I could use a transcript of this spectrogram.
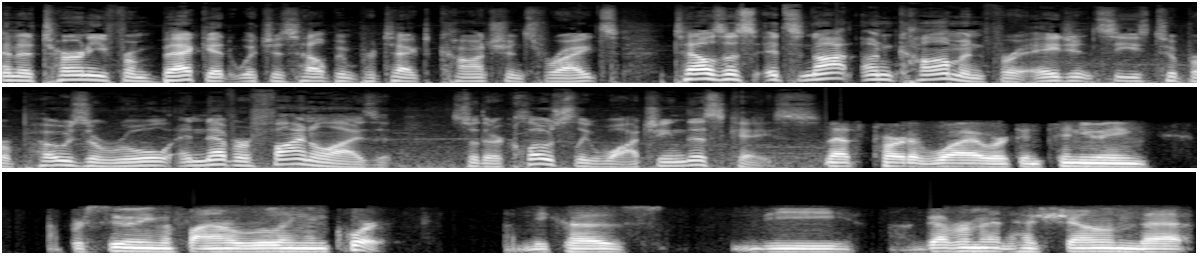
An attorney from Becket, which is helping protect conscience rights, tells us it's not uncommon for agencies to propose a rule and never finalize it. So they're closely watching this case. That's part of why we're continuing uh, pursuing a final ruling in court because the government has shown that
